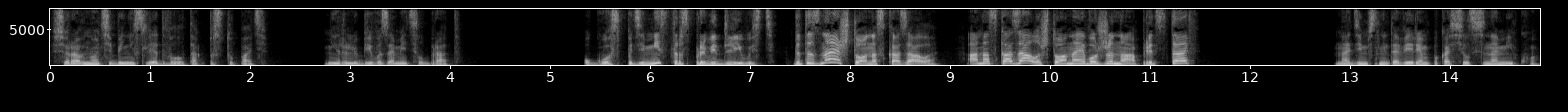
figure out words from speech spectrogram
«Все равно тебе не следовало так поступать», — миролюбиво заметил брат. «О, Господи, мистер Справедливость! Да ты знаешь, что она сказала? Она сказала, что она его жена, представь!» Надим с недоверием покосился на Мику.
